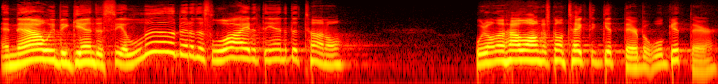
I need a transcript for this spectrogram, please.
And now we begin to see a little bit of this light at the end of the tunnel. We don't know how long it's going to take to get there, but we'll get there.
